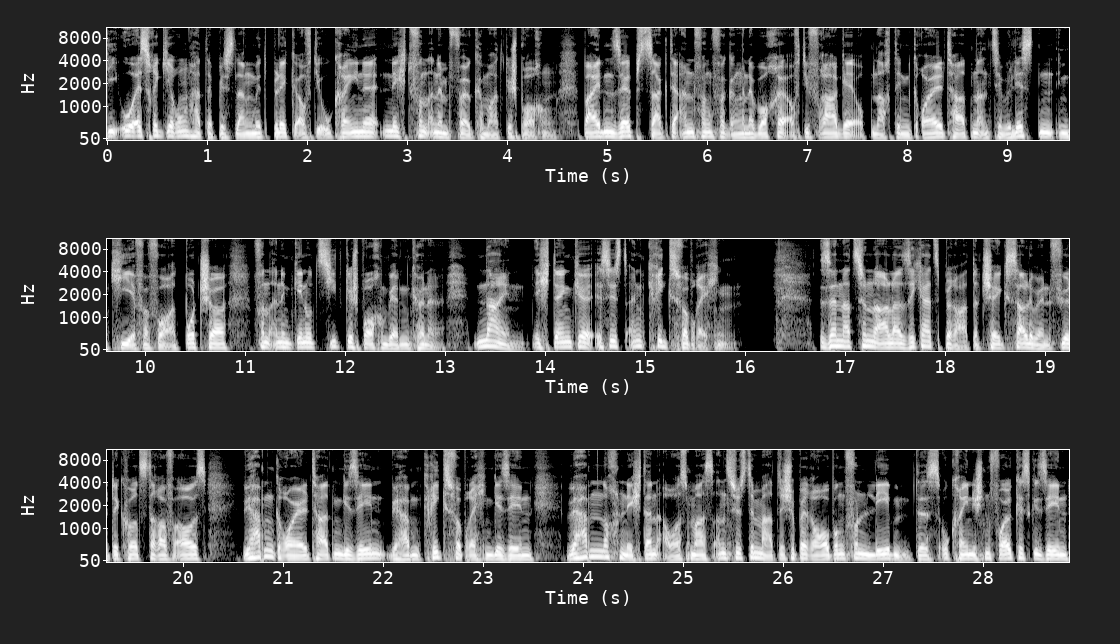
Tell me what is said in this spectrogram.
Die US-Regierung hatte bislang mit Blick auf die Ukraine nicht von einem Völkermord gesprochen. Biden selbst sagte Anfang vergangener Woche auf die Frage, ob nach den Gräueltaten an Zivilisten im Kiewer Vorort Butscha von einem Genozid gesprochen werden könne. Nein, ich denke, es ist ein Kriegsverbrechen. Sein nationaler Sicherheitsberater Jake Sullivan führte kurz darauf aus, wir haben Gräueltaten gesehen, wir haben Kriegsverbrechen gesehen, wir haben noch nicht ein Ausmaß an systematischer Beraubung von Leben des ukrainischen Volkes gesehen,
